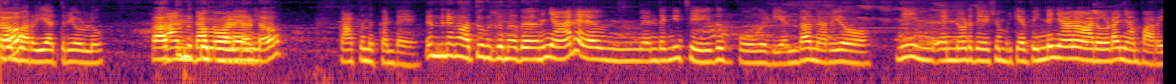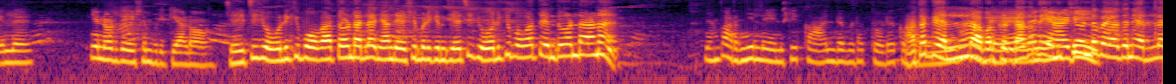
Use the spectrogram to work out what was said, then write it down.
കേട്ടോ. പറയാ അത്രേ ഉള്ളൂ. കാത്തു നിൽക്കൊന്നും കേട്ടോ. കാത്തു നിക്കണ്ടേ എന്തിനാ കാത്തു നിൽക്കുന്നത്? ഞാൻ എന്തെങ്കിലും ചെയ്തു പോകടി എന്താന്നറിയോ? നീ എന്നോട് ദേഷ്യം പിടിക്കാൻ പിന്നെ ഞാൻ ആരോടാ ഞാൻ പറയുന്നത് നീ എന്നോട് ദേഷ്യം പിടിക്കാണോ ചേച്ചി ജോലിക്ക് പോകാത്തോണ്ടല്ല ഞാൻ ദേഷ്യം പിടിക്കുന്നത്. ചേച്ചി ജോലിക്ക് പോകാത്ത എന്തുകൊണ്ടാണ്? ഞാൻ പറഞ്ഞില്ലേ എനിക്ക് കാലിന്റെ ഇവിടെ തുടക്കം അതൊക്കെ എല്ലാവർക്കും ഉണ്ടാകുന്നത് എനിക്കുണ്ട് വേദന. എല്ലാ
